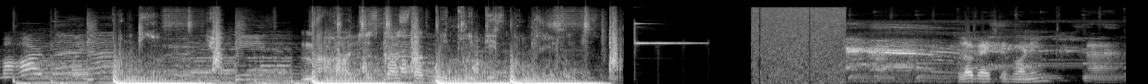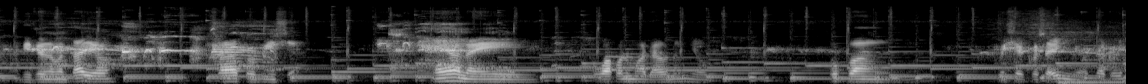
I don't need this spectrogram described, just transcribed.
My heart. My heart just got stuck between these Hello guys, good morning. Ah, dito naman tayo sa probinsya. Ngayon ay kuha ko ng mga dahon ng nyog upang may share ko sa inyo at gagawin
